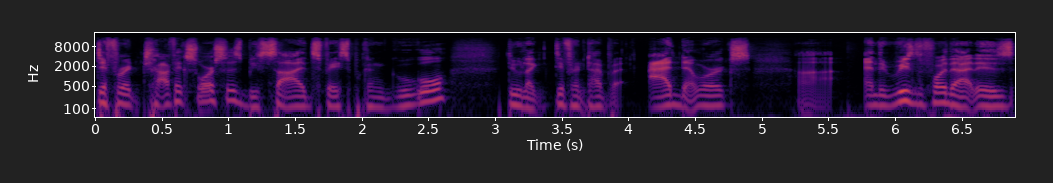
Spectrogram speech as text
different traffic sources besides Facebook and Google through like different type of ad networks. Uh, and the reason for that is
